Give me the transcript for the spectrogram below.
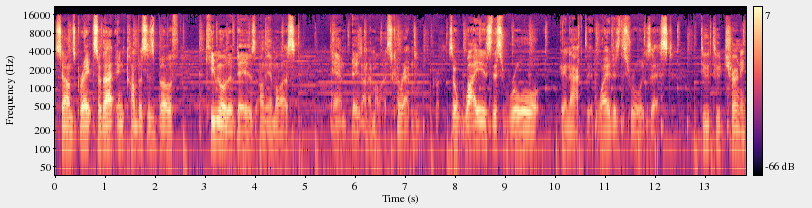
Sounds great. So that encompasses both cumulative days on the MLS and days on MLS, correct? Mm-hmm. So why is this rule enacted? Why does this rule exist? due to churning.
